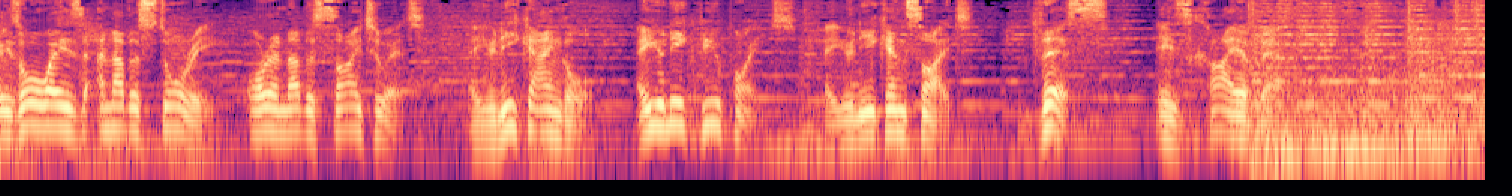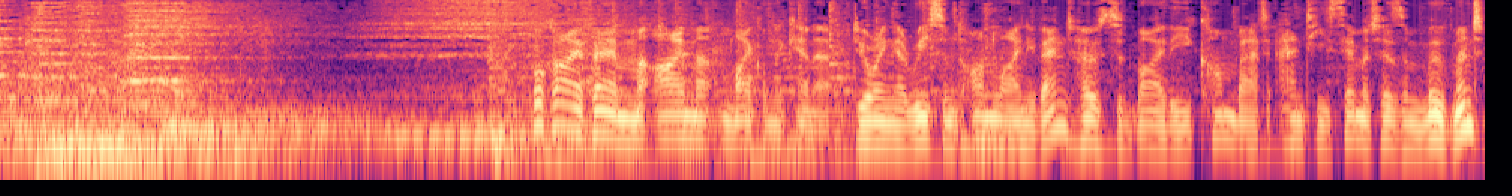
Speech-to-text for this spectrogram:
is always another story or another side to it, a unique angle, a unique viewpoint, a unique insight. This is Chai FM. Chai FM, I'm Michael McKenna. During a recent online event hosted by the Combat Anti-Semitism Movement,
